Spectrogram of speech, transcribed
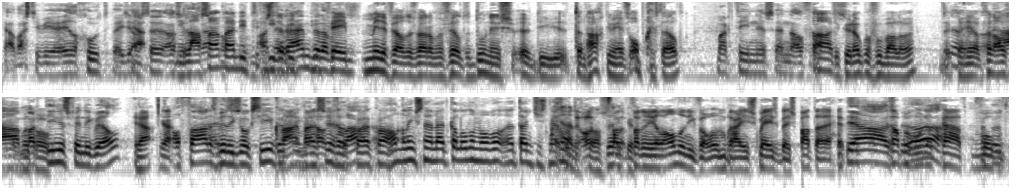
Ja, was hij weer heel goed. Weet je, als de, als die laatste, maar die, die, die, ruimte, die twee middenvelders waarover veel te doen is, uh, die Ten Hag nu heeft opgesteld. Martinez en Alvarez. Ah, die kunnen ook wel voetballen hoor. Ja, heel, van ja Martinez vind ik wel. Ja. Alvarez wil ik nog zien. Maar, maar zeggen, qua, qua handelingssnelheid kan Londen wel een tandje sneller. Ja, van, van, een heel ander niveau. Een Brian Smees bij Sparta. Ja, grappig hoe dat gaat. Bijvoorbeeld.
